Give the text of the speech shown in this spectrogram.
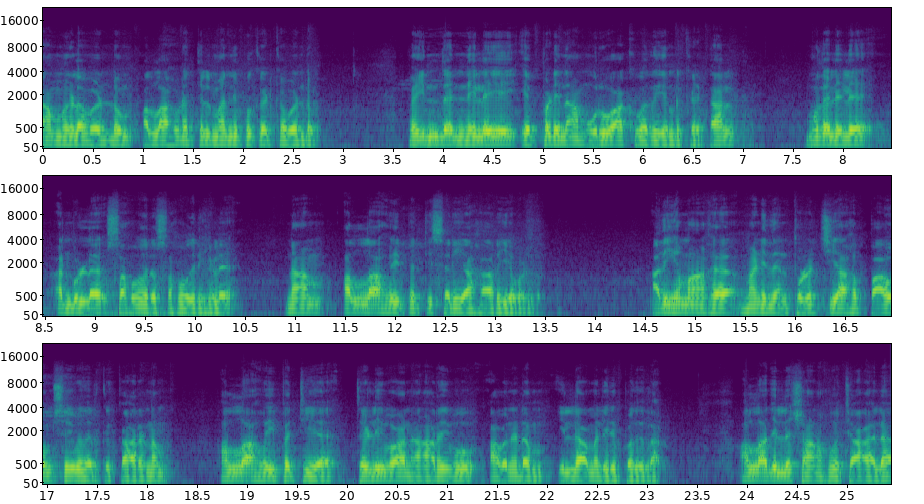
நாம் மீள வேண்டும். அல்லாஹ்விடத்தில் மன்னிப்பு கேட்க வேண்டும். இப்போ இந்த நிலையை எப்படி நாம் உருவாக்குவது என்று கேட்டால் முதலிலே அன்புள்ள சகோதர சகோதரிகளே நாம் அல்லாஹை பற்றி சரியாக அறிய வேண்டும். அதிகமாக மனிதன் தொடர்ச்சியாக பாவம் செய்வதற்கு காரணம் அல்லாஹுவை பற்றிய தெளிவான அறிவு அவனிடம் இல்லாமல் இருப்பதுதான். அல்லா ஜில்லஷானஹுவச்சா சாலா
